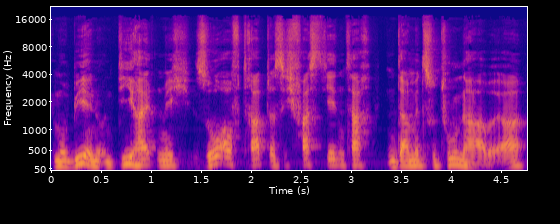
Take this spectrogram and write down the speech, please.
Immobilien und die halten mich so auf Trab, dass ich fast jeden Tag damit zu tun habe. Ja.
